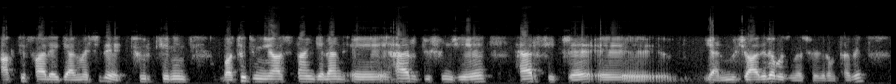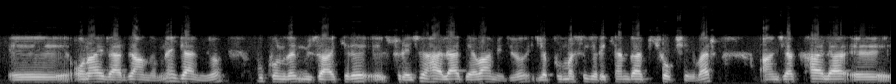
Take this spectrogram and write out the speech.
aktif hale gelmesi de Türkiye'nin Batı dünyasından gelen e, her düşünceye, her fikre e, yani mücadele bazında söylüyorum tabii e, onay verdiği anlamına gelmiyor. Bu konuda müzakere e, süreci hala devam ediyor. Yapılması gereken daha birçok şey var. Ancak hala e,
